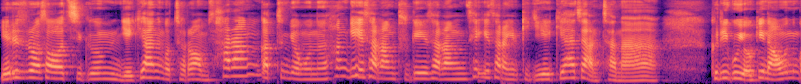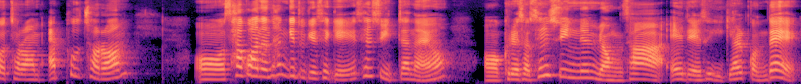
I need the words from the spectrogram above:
예를 들어서 지금 얘기하는 것처럼 사랑 같은 경우는 한 개의 사랑, 두 개의 사랑, 세 개의 사랑 이렇게 얘기하지 않잖아. 그리고 여기 나오는 것처럼 애플처럼 어, 사과는 한 개, 두 개, 세 개 셀 수 있잖아요. 어, 그래서 셀 수 있는 명사에 대해서 얘기할 건데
